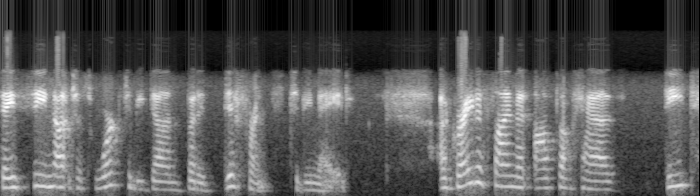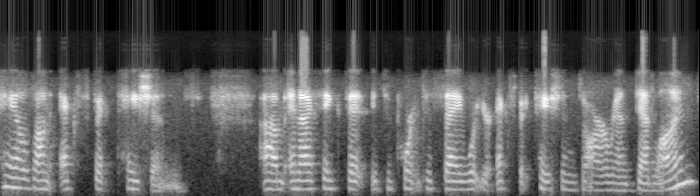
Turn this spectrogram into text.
they see not just work to be done, but a difference to be made. A great assignment also has details on expectations. Um, and I think that it's important to say what your expectations are around deadlines.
